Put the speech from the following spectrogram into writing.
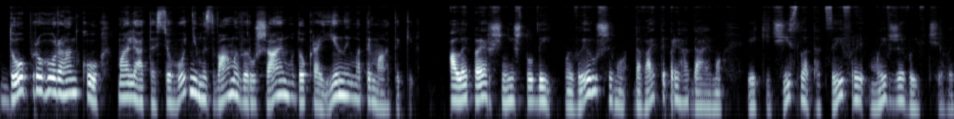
Доброго ранку, малята! Сьогодні ми з вами вирушаємо до країни математики. Але перш ніж туди ми вирушимо, давайте пригадаємо, які числа та цифри ми вже вивчили.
